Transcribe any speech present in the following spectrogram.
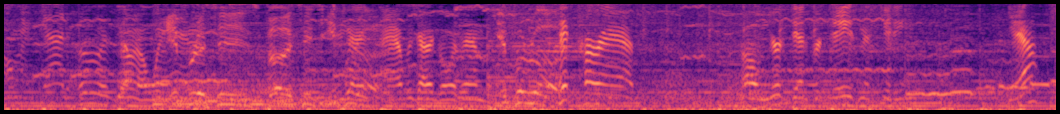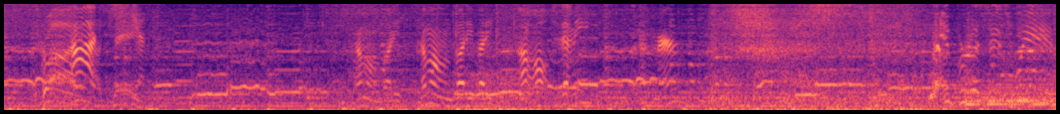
Oh my god, who is gonna win? Empresses versus You guys, ah, we gotta go with him. Emperor. Pick her ass. Oh, you're dead for days, Miss Kitty. Yeah? Ah, Pride. shit. Come on, buddy. Come on, buddy, buddy. Oh, oh, is that me? That Mare? Empresses win.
